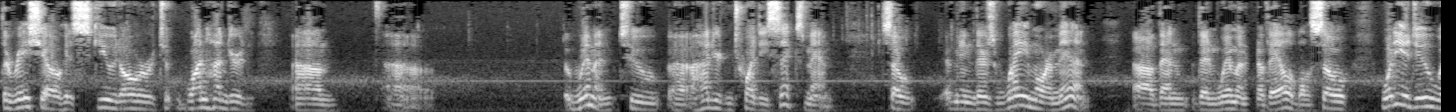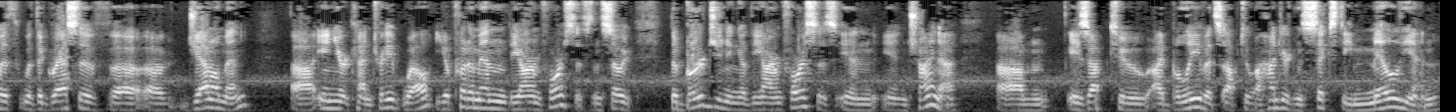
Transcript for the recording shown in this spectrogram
the ratio has skewed over to 100 um, uh, women to uh, 126 men. So, I mean, there's way more men uh, than than women available. So, what do you do with with aggressive uh, uh gentlemen? Uh, in your country, well, you put them in the armed forces, and so the burgeoning of the armed forces in in China um, is up to, I believe, it's up to 160 million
